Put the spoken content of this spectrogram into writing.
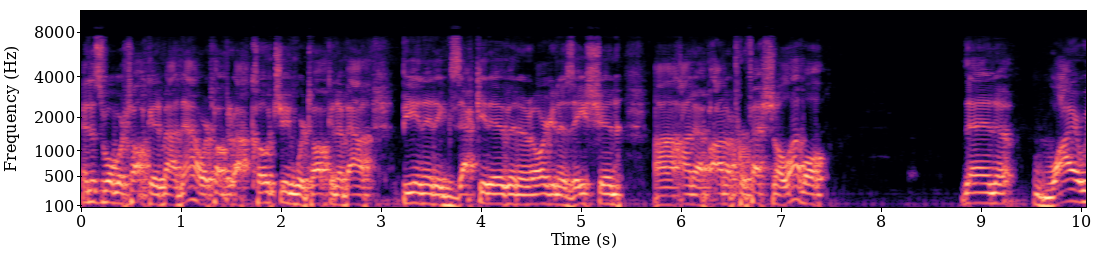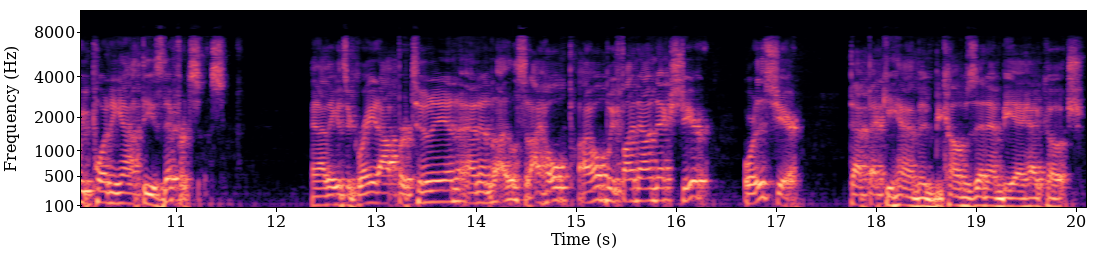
and this is what we're talking about now. We're talking about coaching. We're talking about being an executive in an organization uh, on, a, on a professional level then why are we pointing out these differences? And I think it's a great opportunity. And, and listen, I hope I hope we find out next year or this year that Becky Hammon becomes an NBA head coach.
